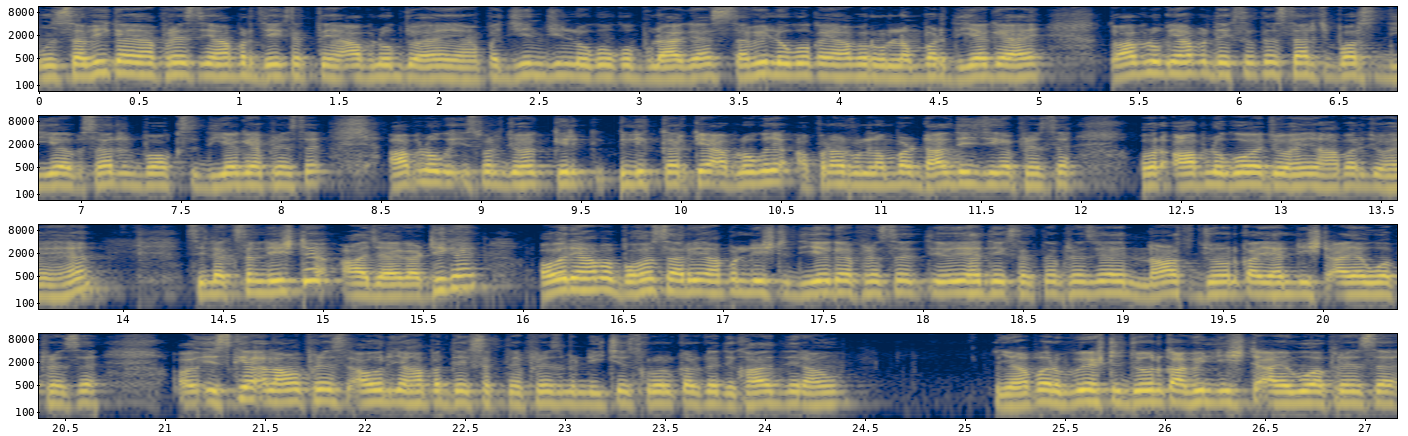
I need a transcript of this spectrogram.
उन सभी का यहाँ फ्रेंड्स यहाँ पर देख सकते हैं आप लोग जो है यहाँ पर जिन जिन लोगों को बुलाया गया सभी लोगों का यहाँ पर रोल नंबर दिया गया है तो आप लोग यहाँ पर देख सकते हैं सर्च बॉक्स दिया सर्च बॉक्स दिया गया फ्रेंड्स आप लोग इस पर जो है क्लिक करके आप लोग अपना रोल नंबर डाल दीजिएगा फ्रेंड्स है और आप लोगों का जो है यहाँ पर जो है सिलेक्शन लिस्ट आ जाएगा, ठीक है? और यहाँ पर बहुत सारे यहाँ पर लिस्ट दिए गए फ्रेंड्स तो यह देख सकते हैं फ्रेंड्स नॉर्थ जोन का यह लिस्ट आया हुआ फ्रेंड्स और इसके अलावा फ्रेंड्स और यहाँ पर देख सकते हैं फ्रेंड्स मैं नीचे स्क्रॉल करके दिखा दे रहा हूँ। यहाँ पर वेस्ट जोन का भी लिस्ट आया हुआ फ्रेंड्स है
